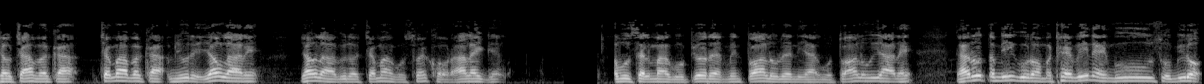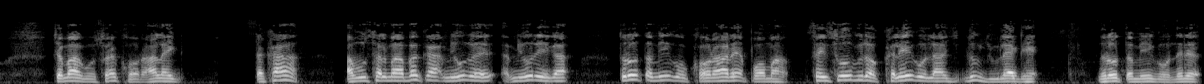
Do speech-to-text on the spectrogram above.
ယောက်ျားဘက်ကကျမဘက်က အမျိုးတွေရောက်လာတဲ့ရောက်လာပြီးတော့ကျမကိုဆွဲခေါ်ထားလိုက်တယ်အဘူဆလမာကိုပြောတယ်မင်းတွားလို့တဲ့နေရာကိုတွားလို့ရတယ်ငါတို့သမီးကိုတော့မထည့်ပေးနိုင်ဘူးဆိုပြီးတော့ကျမကိုဆွဲခေါ်ထားလိုက်တခါအဘူဆလမာဘက်ကအမျိုးတွေအမျိုးတွေကသူတို့သမီးကိုခေါ်ထားတဲ့အပေါ်မှာစိတ်ဆိုးပြီးတော့ကလေးကိုလာလူယူလိုက်တဲ့သူတို့သမီးကိုနည်းနည်း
